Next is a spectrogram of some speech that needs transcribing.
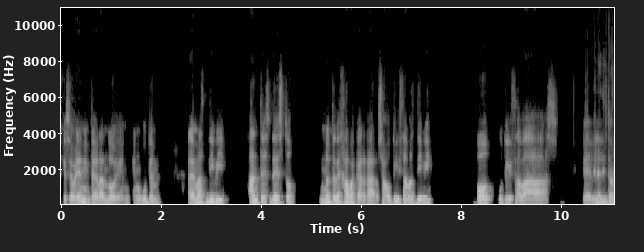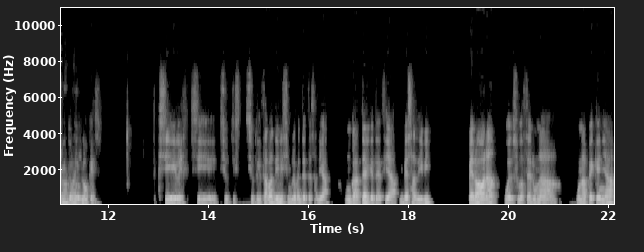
Que se vayan integrando en, en Gutenberg. Además, Divi, antes de esto, no te dejaba cargar, o sea, utilizabas Divi o utilizabas el, editor, de bloques. Si, si, si, utilizabas Divi, simplemente te salía un cartel que te decía ves a Divi, pero ahora puedes hacer una, pequeña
